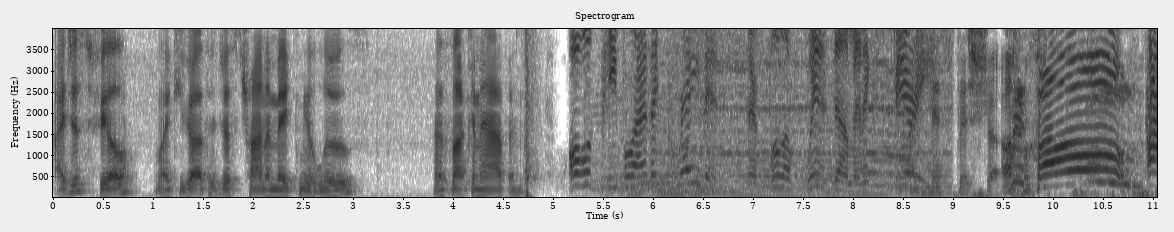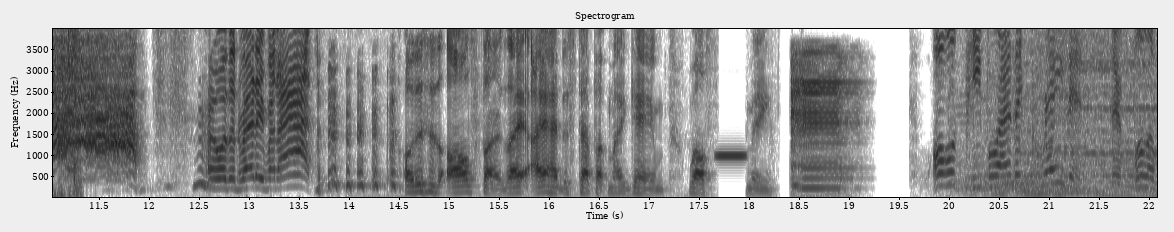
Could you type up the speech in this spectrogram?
I just feel like you guys are just trying to make me lose. That's not gonna happen. Old people are the greatest. They're full of wisdom and I experience. missed this show. Oh! Ah! I wasn't ready for that. oh, this is All Stars. I, I had to step up my game. Well, f me. Old people are the greatest. They're full of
